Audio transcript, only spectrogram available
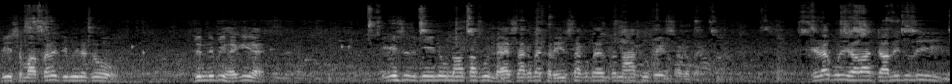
ਵੀ ਸਮਾਤਾਂ ਦੀ ਜ਼ਮੀਨ ਜੋ ਜਿੰਨੀ ਵੀ ਹੈਗੀ ਹੈ, ਇਸ ਜ਼ਮੀਨ ਨੂੰ ਨਾ ਤਾਂ ਕੋਈ ਲੈ ਸਕਦਾ, ਖਰੀਦ ਸਕਦਾ ਹੈ ਤੇ ਨਾ ਕੋਈ ਵੇਚ ਸਕਦਾ। ਜਿਹੜਾ ਕੋਈ ਸਾਲਾ ਜਾਲੀ ਜੁਲੀ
